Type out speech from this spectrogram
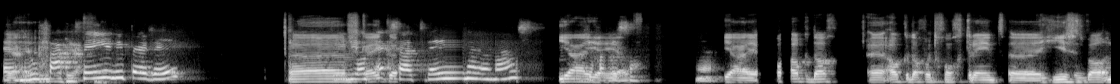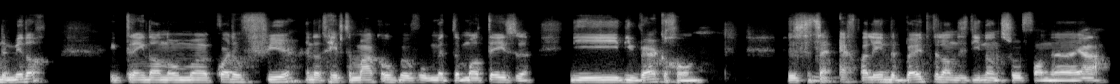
En hoe vaak train je nu per week? Uh, je ook extra trainen daarnaast? Ja, ja, ja. ja. ja. Elke dag. Uh, elke dag wordt gewoon getraind. Uh, hier is het wel in de middag. Ik train dan om uh, kwart over vier. En dat heeft te maken ook bijvoorbeeld met de Maltese. Die, die werken gewoon. Dus het zijn echt alleen de buitenlanders die dan een soort van, ja,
